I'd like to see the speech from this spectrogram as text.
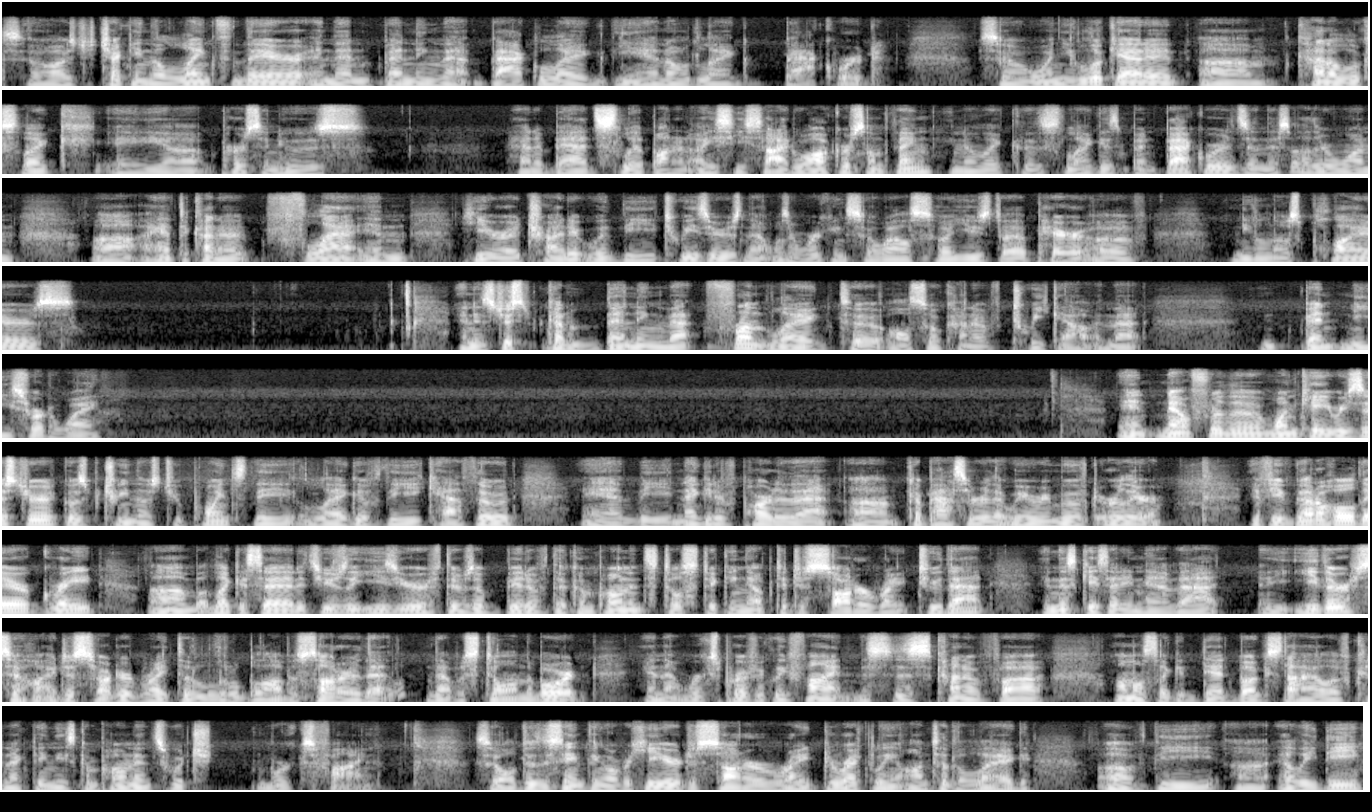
So I was just checking the length there and then bending that back leg, the anode leg backward. So when you look at it, um, kind of looks like a uh, person who's had a bad slip on an icy sidewalk or something. You know, like this leg is bent backwards and this other one, uh, I had to kind of flatten here. I tried it with the tweezers and that wasn't working so well. So I used a pair of needle nose pliers and it's just kind of bending that front leg to also kind of tweak out in that bent knee sort of way. And now for the 1K resistor, it goes between those two points, the leg of the cathode and the negative part of that um, capacitor that we removed earlier. If you've got a hole there, great. Um, but like I said, it's usually easier if there's a bit of the component still sticking up to just solder right to that. In this case, I didn't have that either, so I just soldered right to the little blob of solder that, that was still on the board. And that works perfectly fine. This is kind of uh, almost like a dead bug style of connecting these components, which works fine. So I'll do the same thing over here, just solder right directly onto the leg of the uh, LED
